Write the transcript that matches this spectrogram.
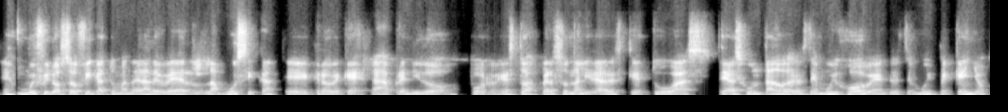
es muy filosófica tu manera de ver la música. Eh, creo de que la has aprendido por estas personalidades que tú has, te has juntado desde muy joven, desde muy pequeño.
